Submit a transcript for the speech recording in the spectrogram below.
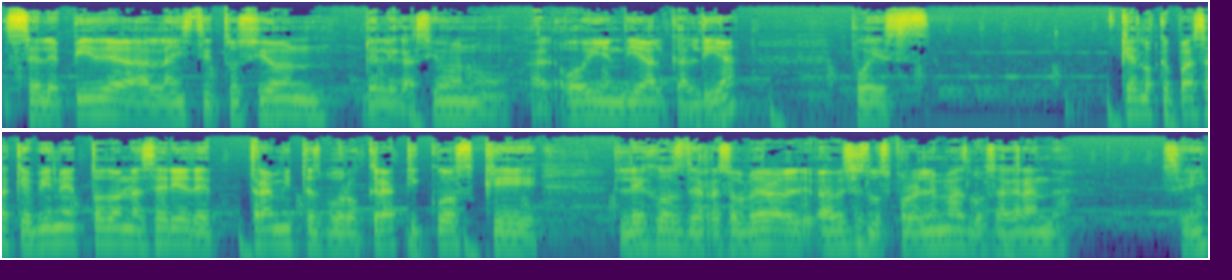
se le pide a la institución, delegación o hoy en día alcaldía, pues, ¿qué es lo que pasa? Que viene toda una serie de trámites burocráticos que, lejos de resolver a veces los problemas, los agranda, ¿sí?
